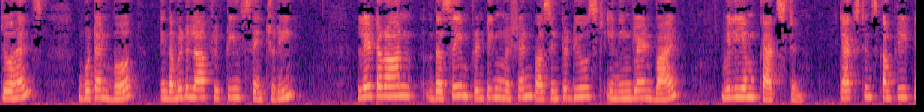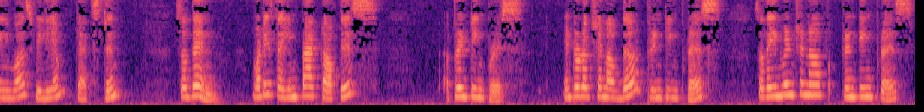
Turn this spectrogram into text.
Johannes Gutenberg in the middle of 15th century. Later on, the same printing machine was introduced in England by William Caxton. Caxton's complete name was William Caxton. So then, what is the impact of this printing press? Introduction of the printing press. So the invention of printing press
